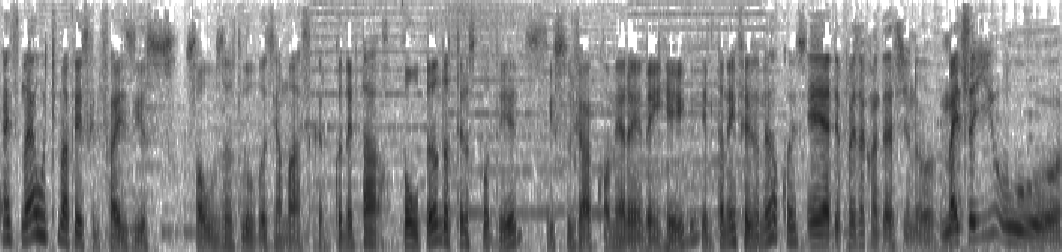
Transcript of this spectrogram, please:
Mas não é a última vez que ele faz isso. Só usa as luvas e a máscara. Quando ele tá voltando a ter os poderes, isso já com Homem-Aranha Ben Haley, ele também fez a mesma coisa. é, depois acontece de novo. Mas aí o,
